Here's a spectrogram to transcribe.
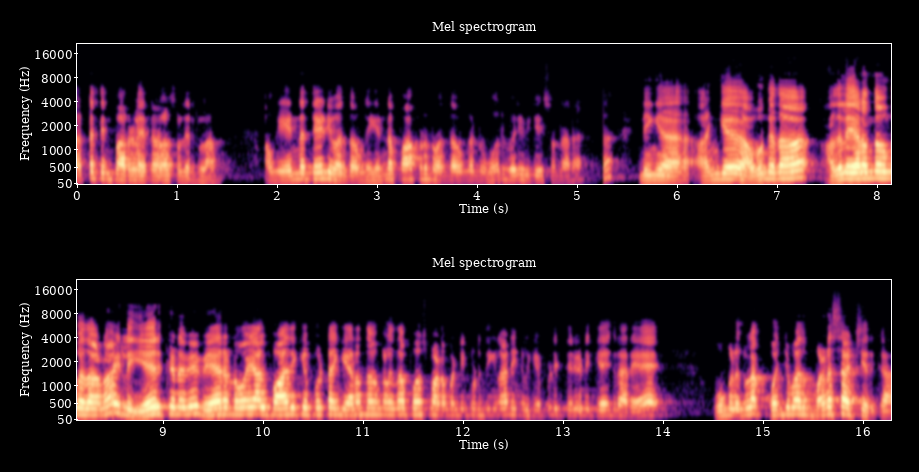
சட்டத்தின் பார்வையில என்னெல்லாம் சொல்லிருக்கலாம் அவங்க என்ன தேடி வந்தவங்க என்ன பார்க்கணும்னு வந்தவங்கன்னு ஒரு வரி விஜய் சொன்னாரா? நீங்க அங்க அவங்க தான் அதுல இறந்தவங்க தானா? இல்ல ஏற்கனவே வேற நோயால் பாதிக்கப்பட்டு அங்க இறந்தவங்களுக்கு தான் போஸ்ட்மார்ட்டம் பண்ணி கொடுத்தீங்களான்னு எங்களுக்கு எப்படி தெரியும்னு கேக்குறாரு. உங்களுக்கு எல்லாம் கொஞ்சமாவது மனசாட்சி இருக்கா?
